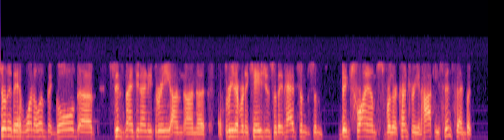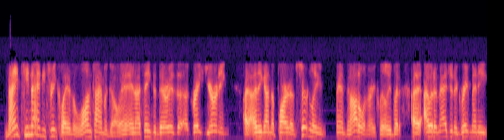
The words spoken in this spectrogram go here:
Certainly, they have won Olympic gold. Uh, since 1993 on on uh, three different occasions. So they've had some some big triumphs for their country in hockey since then. But 1993, Clay, is a long time ago, and, and I think that there is a, a great yearning. I, I think on the part of certainly fans in Ottawa, very clearly, but I, I would imagine a great many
